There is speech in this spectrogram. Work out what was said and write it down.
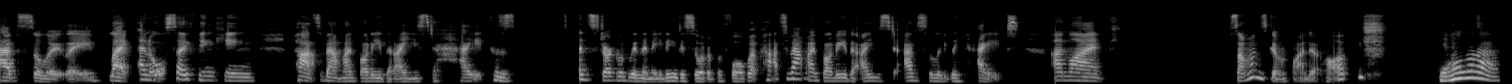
Absolutely. Like, and also thinking parts about my body that I used to hate because I'd struggled with an eating disorder before, but parts about my body that I used to absolutely hate, I'm like, someone's going to find it hot. Yeah.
